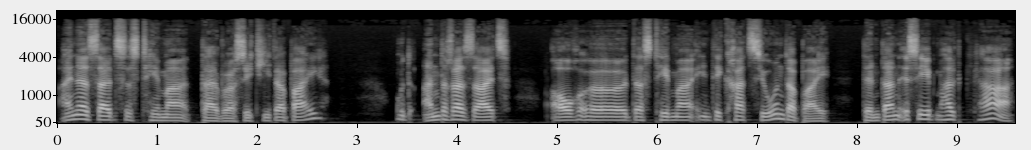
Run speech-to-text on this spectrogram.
einerseits das Thema Diversity dabei und andererseits auch äh, das Thema Integration dabei. Denn dann ist eben halt klar,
